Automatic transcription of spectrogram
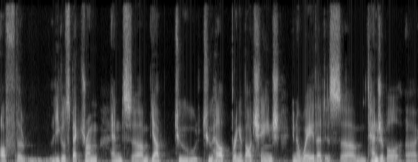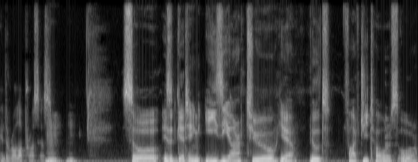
of the legal spectrum and, um, yeah, to to help bring about change in a way that is um, tangible uh, in the rollout process. Mm -hmm. So is it getting easier to yeah build 5G towers or?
